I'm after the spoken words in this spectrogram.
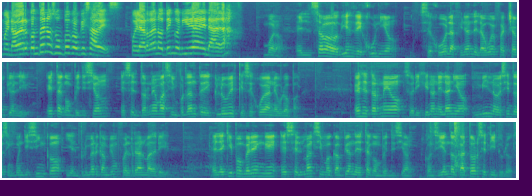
Bueno, a ver, contanos un poco qué sabes. Pues la verdad no tengo ni idea de nada. Bueno, el sábado 10 de junio se jugó la final de la UEFA Champions League. Esta competición es el torneo más importante de clubes que se juega en Europa. Este torneo se originó en el año 1955 y el primer campeón fue el Real Madrid. El equipo merengue es el máximo campeón de esta competición, consiguiendo 14 títulos.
